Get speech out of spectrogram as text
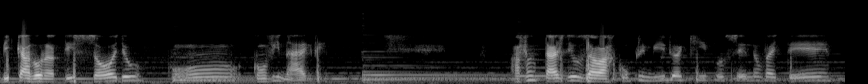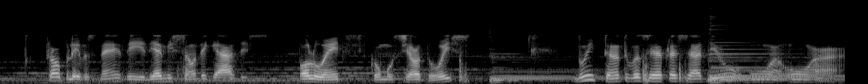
bicarbonato de sódio com, com vinagre. A vantagem de usar o ar comprimido é que você não vai ter problemas né, de, de emissão de gases poluentes como o CO2 no entanto, você vai precisar de um, uma, uma,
